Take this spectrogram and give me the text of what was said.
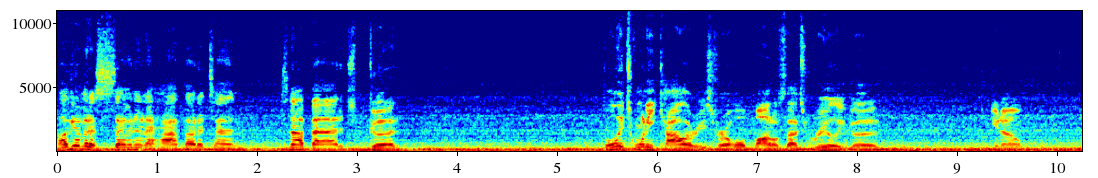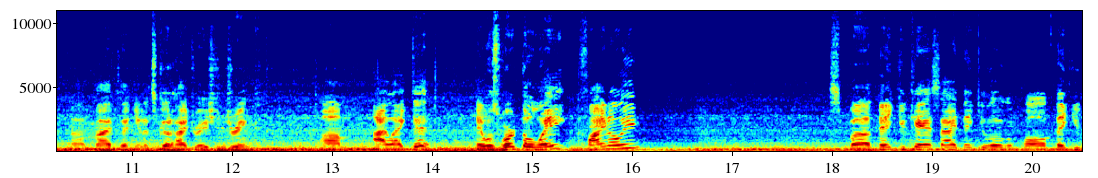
I'll give it a seven and a half out of 10. It's not bad, it's good. It's only 20 calories for a whole bottle, so that's really good. You know, uh, in my opinion, it's good hydration drink. Um, I liked it. It was worth the wait, finally. But thank you KSI, thank you Logan Paul, thank you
